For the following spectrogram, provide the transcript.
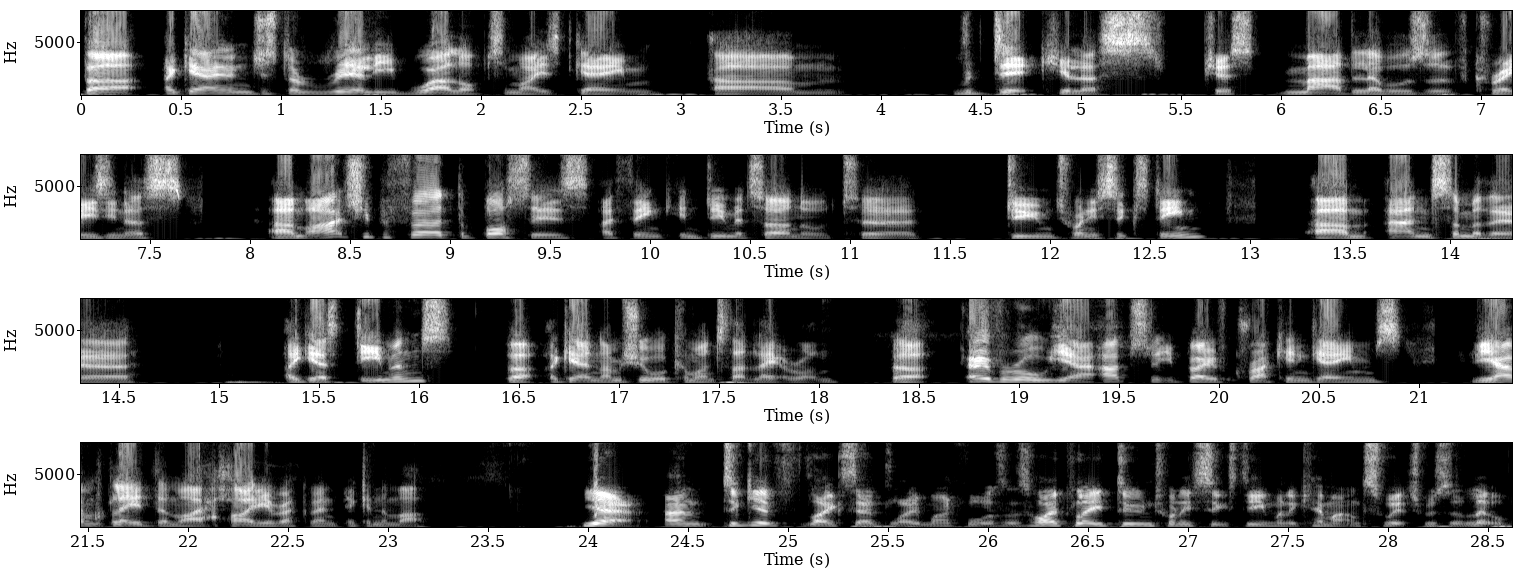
but again, just a really well optimized game. Um, ridiculous, just mad levels of craziness. Um, I actually preferred the bosses, I think, in Doom Eternal to Doom 2016 um, and some of the, I guess, demons. But again, I'm sure we'll come on to that later on. But overall, yeah, absolutely both cracking games. If you haven't played them, I highly recommend picking them up. Yeah, and to give, like said, like my thoughts. So I played Doom 2016 when it came out on Switch. Was a little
